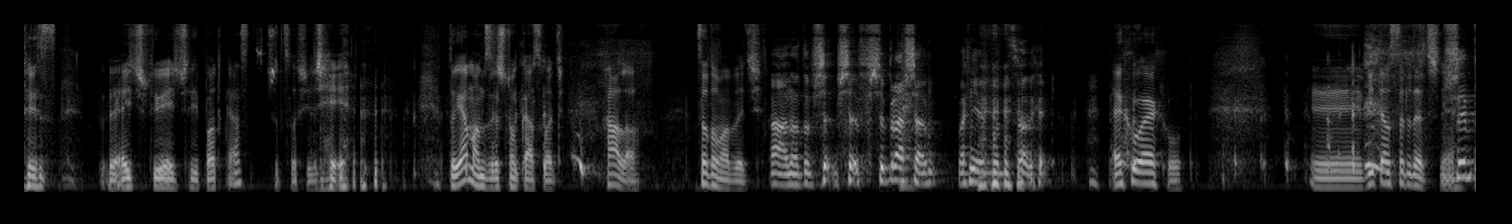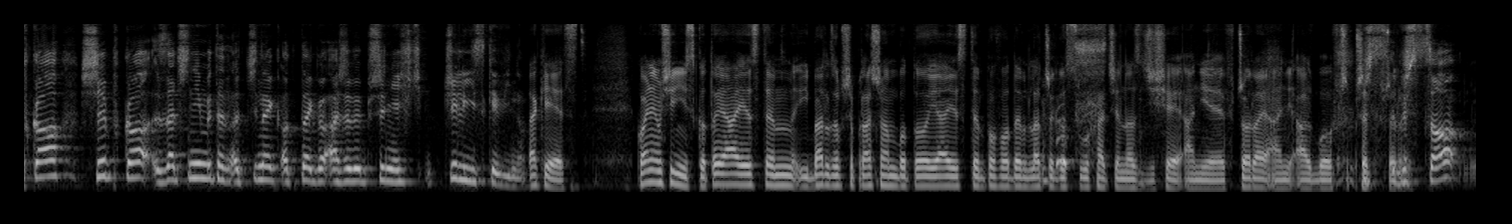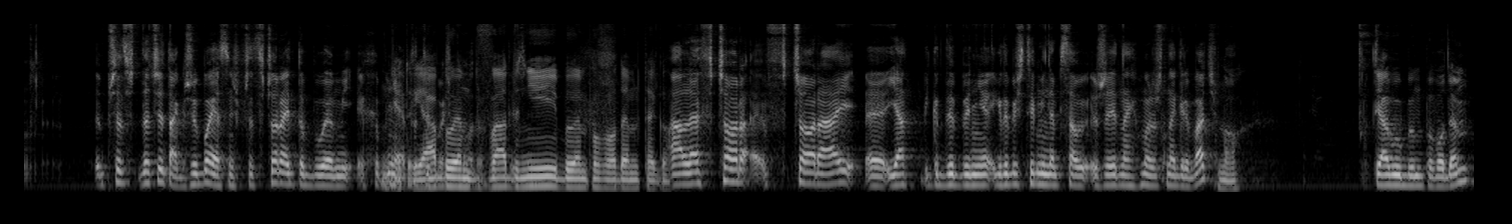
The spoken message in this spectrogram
to jest H2H podcast? Czy co się dzieje? To ja mam zresztą kasłać. Halo, co to ma być? A, no to prze, prze, przepraszam, panie Władysławie. Echu, echu. Yy, witam serdecznie. Szybko, szybko zacznijmy ten odcinek od tego, ażeby przynieść chilijskie wino. Tak jest. Kłaniam się nisko. To ja jestem i bardzo przepraszam, bo to ja jestem powodem, dlaczego słuchacie nas dzisiaj, a nie wczoraj, ani, albo przedwczoraj. Wiesz co? Przed, znaczy tak, żeby była jasność, przedwczoraj to byłem chyba nie, nie to, ja byłem dwa dni, byłem powodem tego. Ale wczoraj, wczoraj e, ja, gdyby nie, gdybyś ty mi napisał, że jednak możesz nagrywać, no. to ja byłbym powodem,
